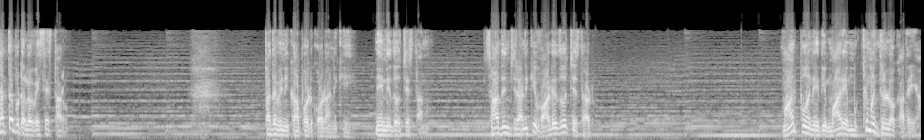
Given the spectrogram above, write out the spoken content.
చెత్తపుటలో వేసేస్తారు. పదవిని కాపాడుకోవడానికి నేనేదో చేస్తాను. సాధించడానికి వాడేదో చేస్తాడు. మార్పు అనేది మారే ముఖ్యమంత్రిలో కాదయ్యా.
